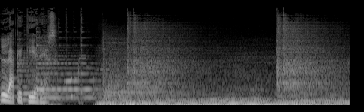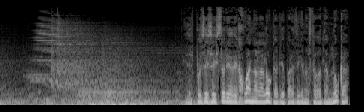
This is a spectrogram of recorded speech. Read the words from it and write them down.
la que quieres. Después de esa historia de Juana la loca, que parece que no estaba tan loca,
